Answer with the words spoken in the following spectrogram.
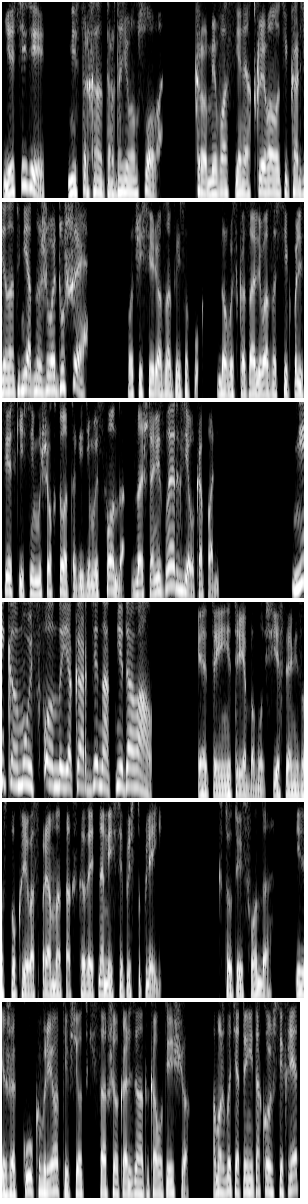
Есть идеи?» «Мистер Хантер, даю вам слово. Кроме вас, я не открывал эти координаты ни одной живой душе». Очень серьезно ответил Кук. «Но вы сказали, вас застиг полицейский, с ним еще кто-то, видимо, из фонда. Значит, они знают, где вы копали?» «Никому из фонда я координат не давал». Это и не требовалось, если они застукали вас прямо, так сказать, на месте преступления. Кто-то из фонда? Или же Кук врет и все-таки сообщил координаты кого-то еще? А может быть, это не такой уж секрет?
